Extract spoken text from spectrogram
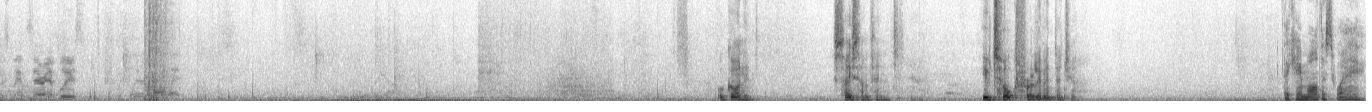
Let's leave this area, please. We clear the hallway. Well, go on then. Say something. You talk for a living, don't you? They came all this way.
